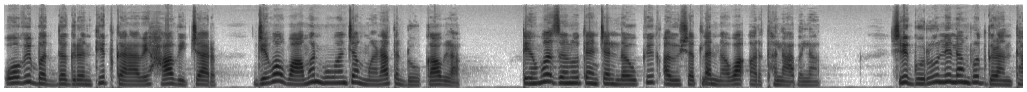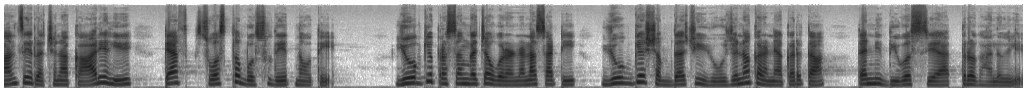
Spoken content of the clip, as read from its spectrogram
ओविबद्ध ग्रंथित करावे हा विचार जेव्हा वामनभुवांच्या मनात डोकावला तेव्हा जणू त्यांच्या लौकिक आयुष्यातला नवा अर्थ लाभला. श्री गुरु लीलामृत ग्रंथांचे रचनाकार्यही त्यास स्वस्थ बसू देत नव्हते. योग्य प्रसंगाच्या वर्णनासाठी योग्य शब्दाची योजना करण्याकरता त्यांनी दिवस यात्र घालवले.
